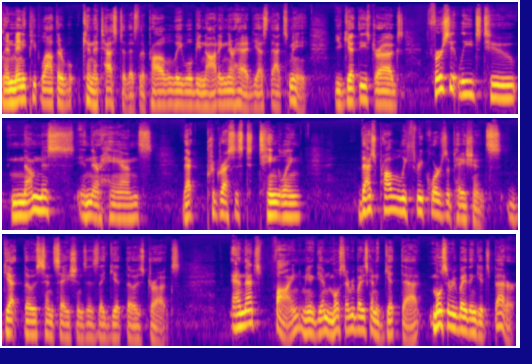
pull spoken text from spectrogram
and many people out there can attest to this, they probably will be nodding their head, yes, that's me. You get these drugs. First, it leads to numbness in their hands. That progresses to tingling. That's probably three quarters of patients get those sensations as they get those drugs. And that's fine. I mean, again, most everybody's going to get that. Most everybody then gets better.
